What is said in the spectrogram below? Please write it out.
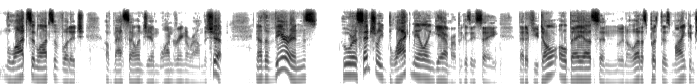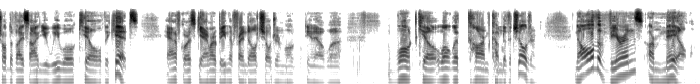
lots and lots of footage of Masao and Jim wandering around the ship. Now, the Virans, who are essentially blackmailing Gamera because they say that if you don't obey us and you know let us put this mind control device on you, we will kill the kids. And of course, Gamera, being the friend all children, won't you know uh, won't kill, won't let harm come to the children. Now, all the Virans are male.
